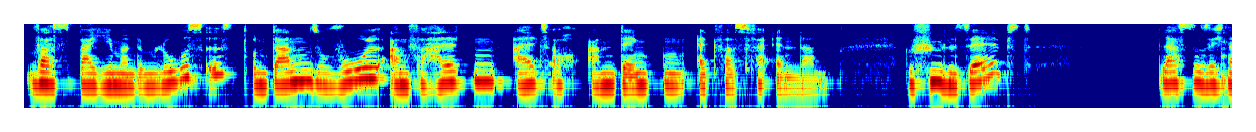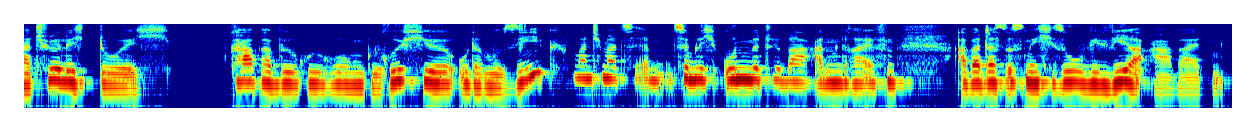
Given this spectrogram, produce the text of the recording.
was bei jemandem los ist und dann sowohl am Verhalten als auch am Denken etwas verändern. Gefühle selbst lassen sich natürlich durch Körperberührung, Gerüche oder Musik manchmal ziemlich unmittelbar angreifen, aber das ist nicht so, wie wir arbeiten.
